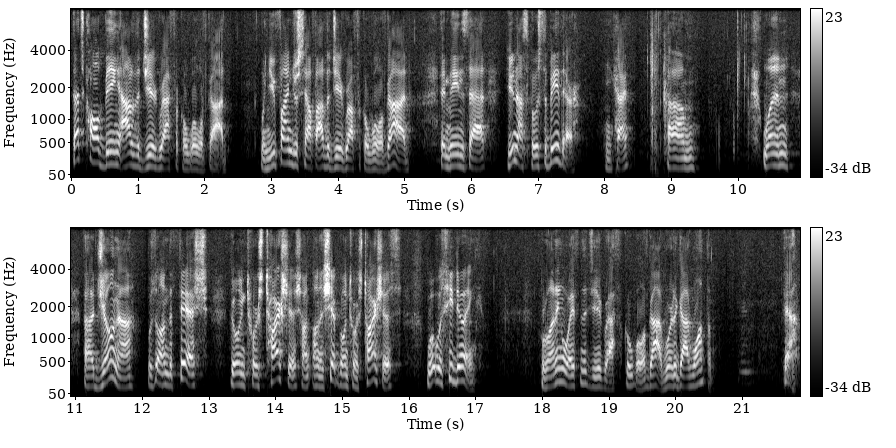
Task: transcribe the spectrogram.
That's called being out of the geographical will of God. When you find yourself out of the geographical will of God, it means that you're not supposed to be there. Okay. Um, when uh, Jonah was on the fish going towards Tarshish, on, on a ship going towards Tarshish, what was he doing? running away from the geographical will of God. Where did God want them? Yeah,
